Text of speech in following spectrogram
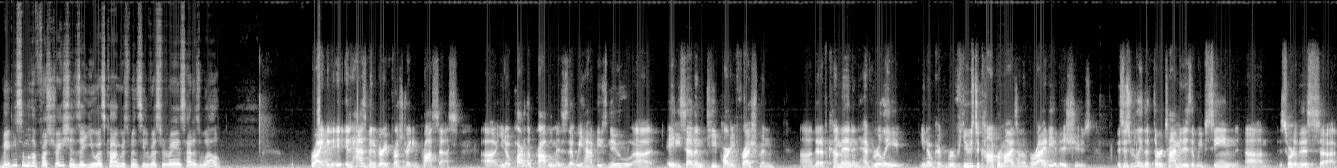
maybe some of the frustrations that U.S. Congressman Silvestre Reyes had as well. Right. It, it has been a very frustrating process. Uh, you know, part of the problem is that we have these new uh, 87 Tea Party freshmen uh, that have come in and have really, you know, refused to compromise on a variety of issues. This is really the third time it is that we've seen um, sort of this uh,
